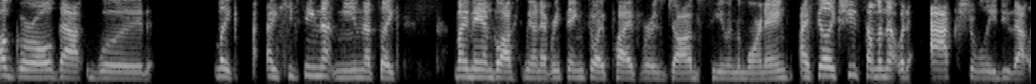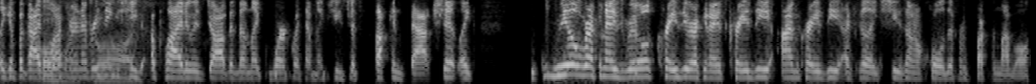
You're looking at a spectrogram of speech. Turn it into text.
a girl that would like I- keep seeing that meme that's like my man blocked me on everything, so I applied for his job. See you in the morning. I feel like she's someone that would actually do that. Like if a guy Oh blocked her my and everything, God. she'd apply to his job and then like work with him. Like she's just fucking batshit. Like real recognize real, crazy recognize crazy. I'm crazy. I feel like she's on a whole different fucking level.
